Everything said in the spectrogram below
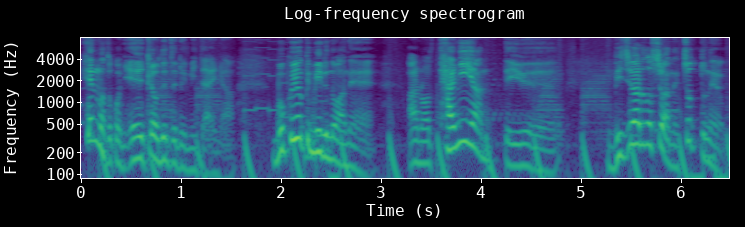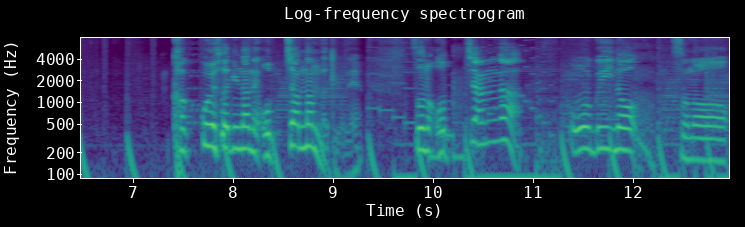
変なとこに影響出てるみたいな。僕よく見るのはねあのタニアンっていうビジュアルとしてはねちょっとねかっこよさげなねおっちゃんなんだけどね。そのおっちゃんが大食いのその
